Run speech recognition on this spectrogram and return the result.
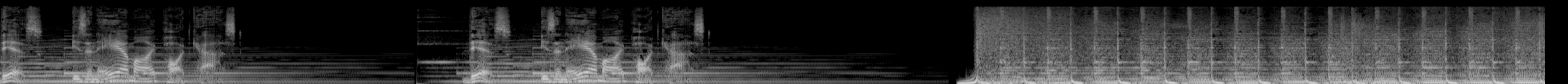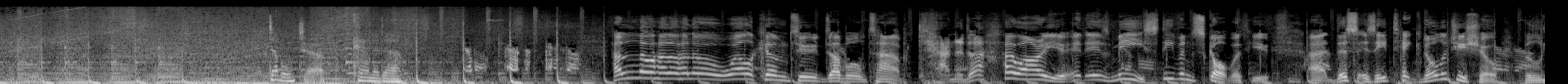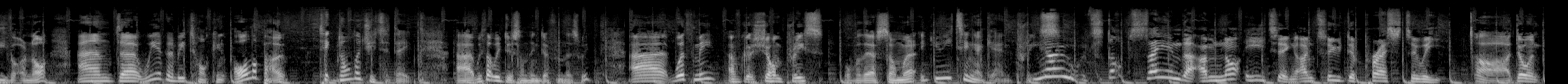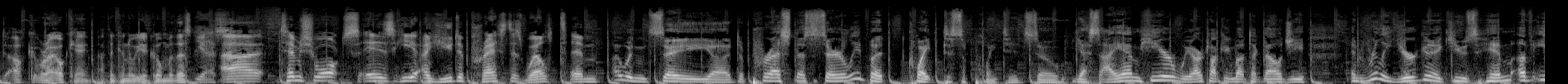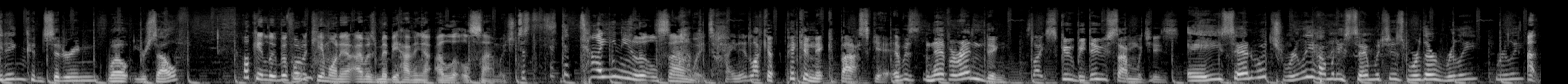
This is an AMI podcast. This is an AMI podcast. Double Tap Canada. Hello, hello, hello. Welcome to Double Tap Canada. How are you? It is me, Stephen Scott, with you. Uh, this is a technology show, believe it or not, and uh, we are going to be talking all about technology today. Uh, we thought we'd do something different this week. Uh, with me, I've got Sean Preece over there somewhere. Are you eating again, Preece? No, stop saying that. I'm not eating. I'm too depressed to eat. Oh, don't. Okay, right, okay. I think I know where you're going with this. Yes. Uh, Tim Schwartz is here. Are you depressed as well, Tim? I wouldn't say uh, depressed necessarily, but quite disappointed. So, yes, I am here. We are talking about technology. And really, you're going to accuse him of eating, considering, well, yourself? Okay, look, before we came on here, I was maybe having a, a little sandwich. Just, just a tiny little sandwich. Tiny, like a picnic basket. It was never ending. It's like Scooby Doo sandwiches. A sandwich? Really? How many sandwiches were there? Really? Really? Uh,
